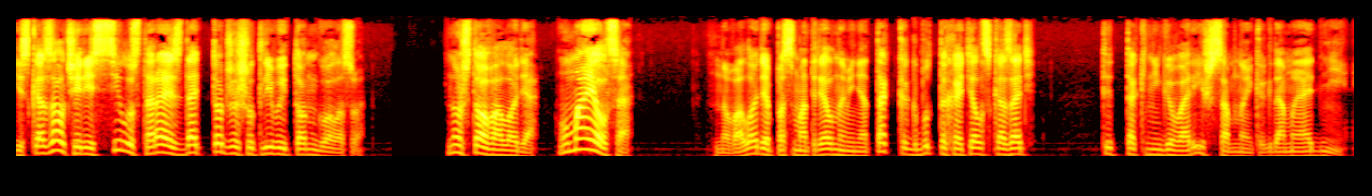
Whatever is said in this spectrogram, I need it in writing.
и сказал через силу, стараясь дать тот же шутливый тон голосу. «Ну что, Володя, умаялся?» Но Володя посмотрел на меня так, как будто хотел сказать «Ты так не говоришь со мной, когда мы одни»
